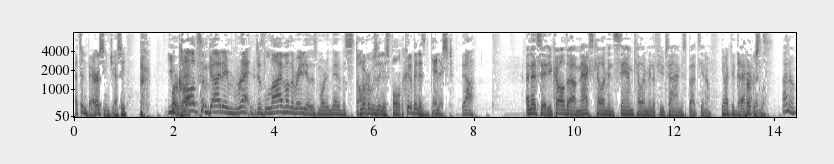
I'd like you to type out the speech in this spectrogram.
That's embarrassing, Jesse. You Poor called Rhett. some guy named Rhett just live on the radio this morning, made him a star. Whoever was in his phone could have been his dentist. Yeah. And that's it. You called uh, Max Kellerman Sam Kellerman a few times, but you know. You know, I did that, purposely. happens. I know.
